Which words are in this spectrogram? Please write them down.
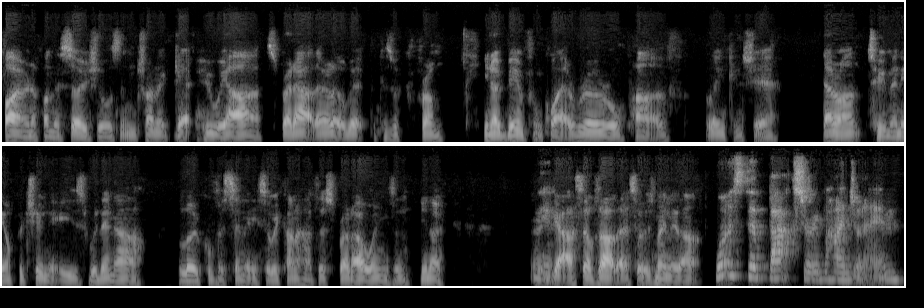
firing up on the socials and trying to get who we are spread out there a little bit because we're from you know being from quite a rural part of Lincolnshire. There aren't too many opportunities within our local vicinity, so we kind of had to spread our wings and you know yeah. get ourselves out there. So it was mainly that. What is the backstory behind your name?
